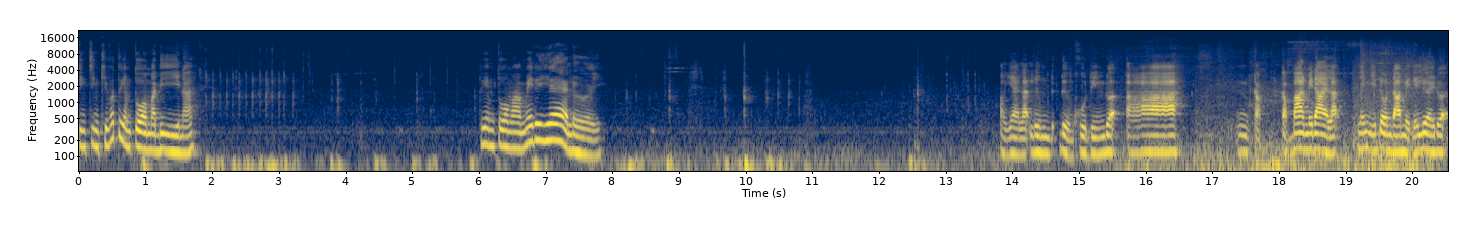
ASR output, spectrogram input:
จริง ๆ คิดว่าเตรียมตัวมาดีนะ เตรียมตัวมาไม่ได้แย่เลยเอาแย่ละลืมดื่มคูดริงด้วย อ่า อืมกลับกลับบ้านไม่ได้ละเล่นนี้โดนดาเมจเรื่อยๆด้วย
